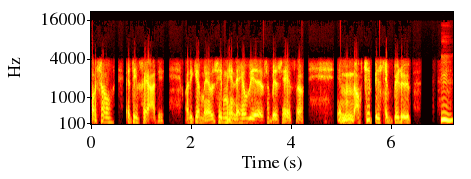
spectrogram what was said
Og så er det færdigt. Og det kan man jo simpelthen lave ved, som jeg sagde før, øhm, op til et bestemt beløb. Mm.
